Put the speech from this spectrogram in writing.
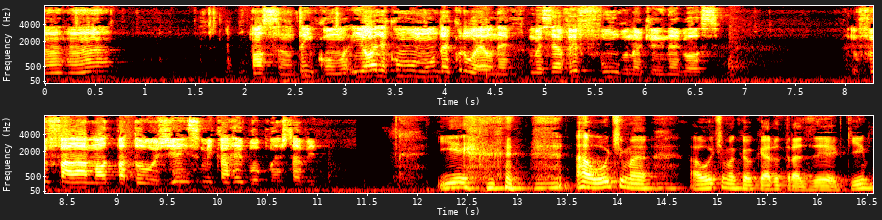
aham. Nossa, não tem como. E olha como o mundo é cruel, né? Comecei a ver fungo naquele negócio. Eu fui falar mal de patologia e isso me carregou pro resto da vida. E a última a última que eu quero trazer aqui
